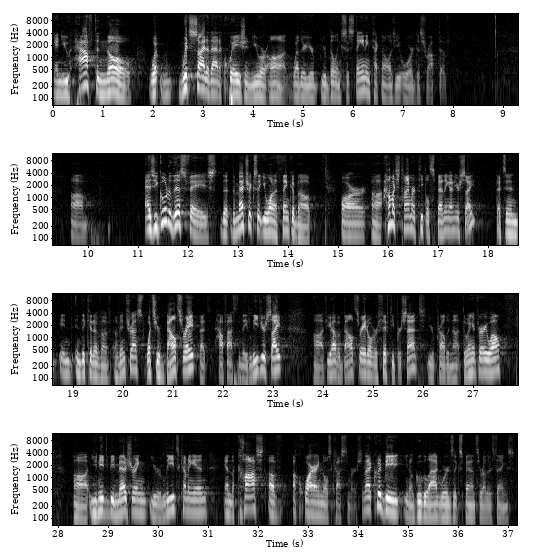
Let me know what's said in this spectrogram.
And you have to know what, which side of that equation you are on, whether you're, you're building sustaining technology or disruptive. Um, as you go to this phase, the, the metrics that you want to think about are uh, how much time are people spending on your site? That's in, in, indicative of, of interest. What's your bounce rate? That's how fast do they leave your site? Uh, if you have a bounce rate over 50%, you're probably not doing it very well. Uh, you need to be measuring your leads coming in and the cost of acquiring those customers. And that could be, you know, Google AdWords expense or other things.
